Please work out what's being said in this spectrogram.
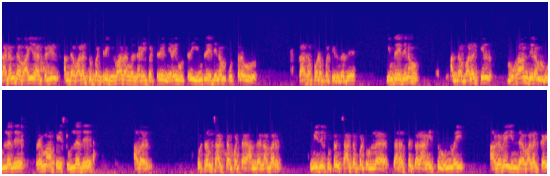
கடந்த வாய்தாக்களில் அந்த வழக்கு பற்றி விவாதங்கள் நடைபெற்று நிறைவுற்று இன்றைய தினம் உத்தரவுக்காக போடப்பட்டிருந்தது. இன்றைய தினம் அந்த வழக்கில் முகாந்திரம் உள்ளது பிரேமா பேஸ் உள்ளது. அவர் குற்றம் சாட்டப்பட்ட அந்த நபர் மீது குற்றம் சாட்டப்பட்டுள்ள சரத்துக்கள் அனைத்தும் உண்மை. ஆகவே இந்த வழக்கை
